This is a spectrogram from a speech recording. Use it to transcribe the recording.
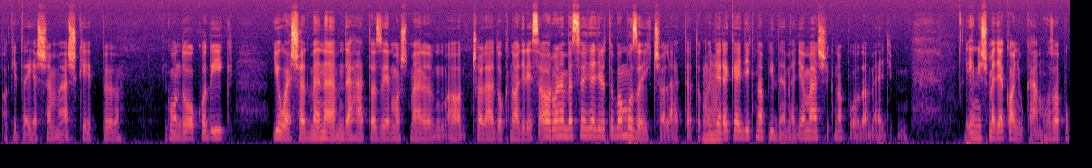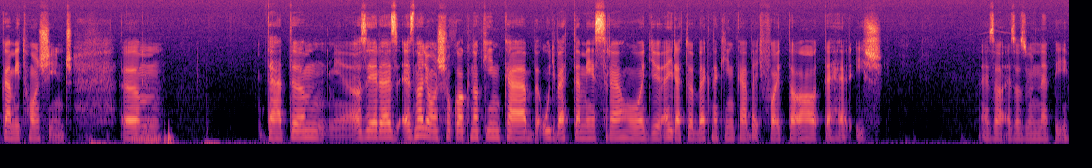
aki teljesen másképp gondolkodik, jó esetben nem, de hát azért most már a családok nagy része. Arról nem beszél, hogy egyre több a mozaik család. Tehát akkor uh-huh. a gyerek egyik nap ide megy, a másik nap oda megy. Én is megyek anyukámhoz, apukám itthon sincs. Uh-huh. Um, tehát azért ez, ez nagyon sokaknak inkább úgy vettem észre, hogy egyre többeknek inkább egyfajta teher is. Ez, a, ez az ünnepi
